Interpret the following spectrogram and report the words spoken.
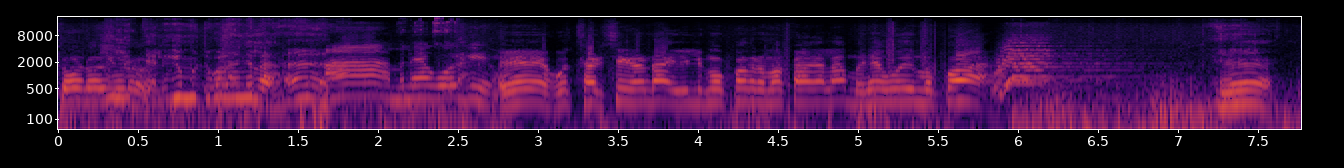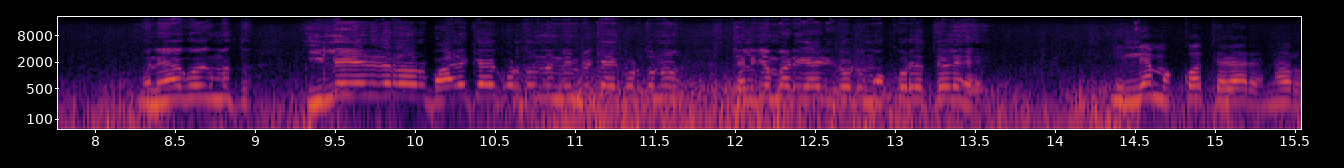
ತೊಗೊಂಡೋಗಿ ಇಲ್ಲಿ ತೆಲಿಗೆ ಬಿಟ್ಕೊಳಂಗಿಲ್ಲ ಹಾ. ಮನ್ಯಾಗ ಹೋಗಿ. ಏ ಹುಚ್ಚ ಹಡ್ಸಿಗಂಡ ಇಲ್ಲಿ ಮಕ್ಕೊಂದ್ರೆ ಮಕ್ಕಳಾಗಲ್ಲ ಮನ್ಯಾಗ ಹೋಗಿ ಮಕ್ಕ. ಏ ಮನ್ಯಾಗ ಹೋಗಿ ಮತ್ತೆ ಇಲ್ಲೇ ಹೇಳಿದಾರ ಅವ್ರು ಬಾಳೆಕಾಯಿ ಕೊಡ್ತಾನು ನಿಂಬೆಕಾಯಿ ಕೊಡ್ತಾನು ತೆಲಿಗೆ ಬಾಡಿಗೆ ಕೊಟ್ಟು ಮಕ್ಕೋರಿ ಅಂತೇಳಿ ಇಲ್ಲೇ ಮಕ್ಕೋ ಹೇಳ್ಯಾರ ಏನೋರು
